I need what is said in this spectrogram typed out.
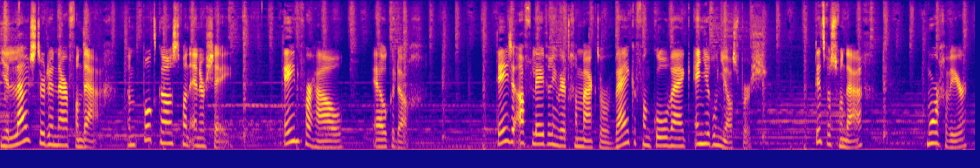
Je luisterde naar vandaag, een podcast van NRC. Eén verhaal, elke dag. Deze aflevering werd gemaakt door Wijken van Kolwijk en Jeroen Jaspers. Dit was vandaag. Morgen weer.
